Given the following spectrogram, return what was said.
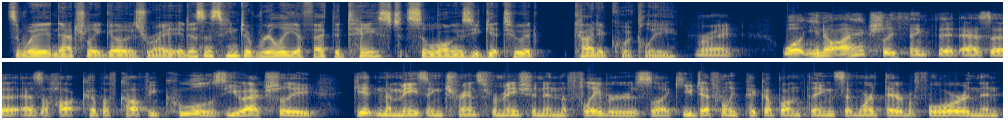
it's the way it naturally goes, right? It doesn't seem to really affect the taste so long as you get to it kind of quickly. Right. Well, you know, I actually think that as a as a hot cup of coffee cools, you actually get an amazing transformation in the flavors. Like you definitely pick up on things that weren't there before and then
